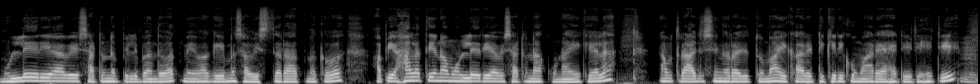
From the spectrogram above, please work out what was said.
මුල්ලේරියාවේ සටන පිළිබඳවත් මේ වගේම සවිස්තරාත්මකව අපි අහලා තියෙන මුල්ලේරියාවේ සටනක් උණයි කියලා. නමුත් රාජසිංහ රජතුමා ඒ කාලේ ටිකිරි කුමාරයා හැටියට හිටියේ.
